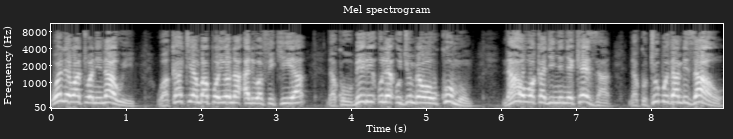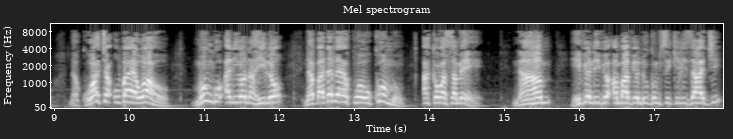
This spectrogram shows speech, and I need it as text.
Wale watu wa ninawi wakati ambapo yona aliwafikia na kuhubiri ule ujumbe wa hukumu nao wakajinyenyekeza na kutubu dhambi zao na kuacha ubaya wao. Mungu aliona hilo na badala ya kuwahukumu akawasamehe. Naam hivyo ndivyo ambavyo ndugu msikilizaji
